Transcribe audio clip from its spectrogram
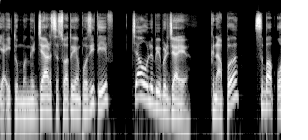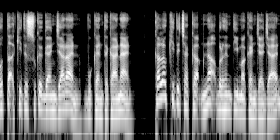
iaitu mengejar sesuatu yang positif, jauh lebih berjaya. Kenapa? Sebab otak kita suka ganjaran, bukan tekanan. Kalau kita cakap nak berhenti makan jajan,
